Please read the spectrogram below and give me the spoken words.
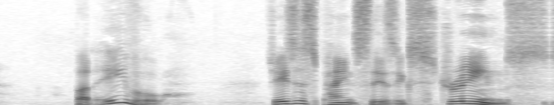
but evil. Jesus paints these extremes.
